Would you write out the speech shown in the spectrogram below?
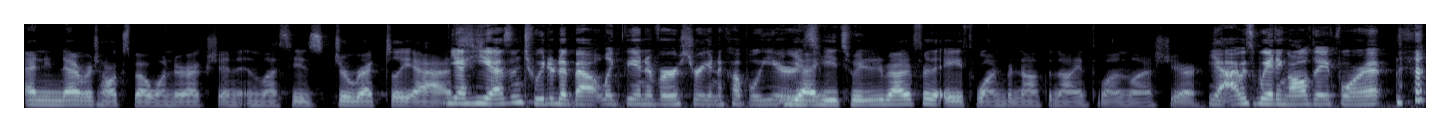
and he never talks about One Direction unless he's directly asked. yeah, he hasn't tweeted about like the anniversary in a couple years. Yeah, he tweeted about it for the eighth one, but not the ninth one last year. yeah, I was waiting all day for it.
